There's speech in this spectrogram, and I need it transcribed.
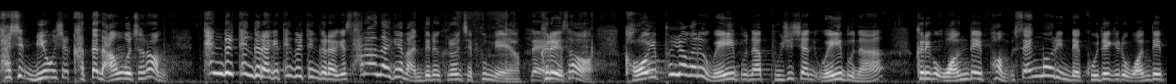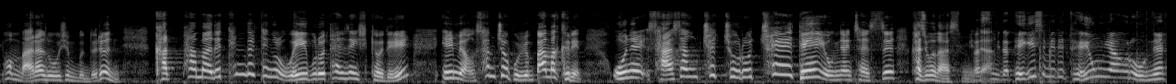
다시 미용실 갔다 나온 것처럼 탱글탱글하게 탱글탱글하게 살아나게 만드는 그런 제품이에요. 네. 그래서 거의 풀려가는 웨이브나 부시시한 웨이브나 그리고 one day perm 생머리인데 고데기로 one day perm 말아 놓으신 분들은 갓 파마한 듯 탱글탱글 웨이브로 탄생시켜드릴 일명 3초 볼륨 파마 크림 오늘 사상 최초로 최대 용량 찬스 가지고 나왔습니다. 맞습니다. 120ml 대용량으로 오늘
